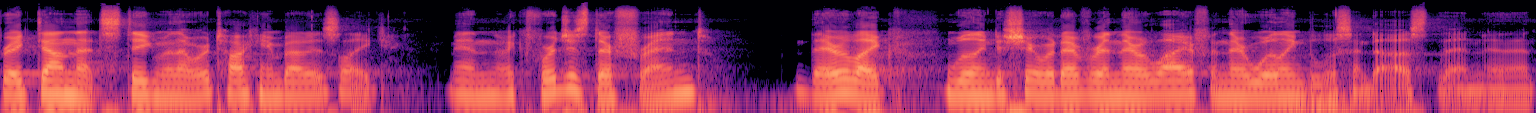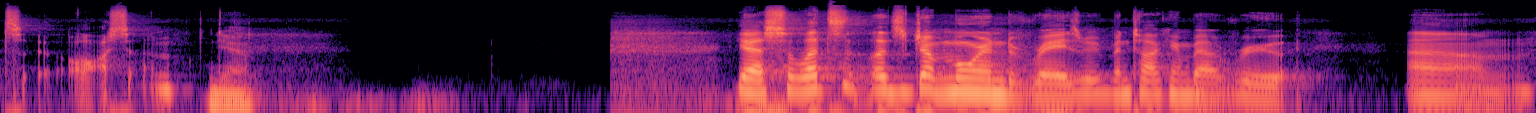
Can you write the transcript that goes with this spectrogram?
break down that stigma that we're talking about is like, man, like if we're just their friend, they're like willing to share whatever in their life and they're willing to listen to us then and that's awesome. Yeah. Yeah, so let's let's jump more into Raise. We've been talking about Root. Um,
